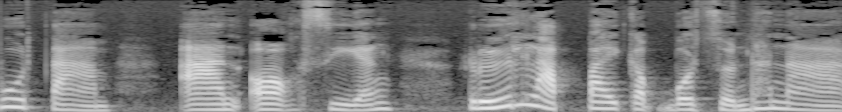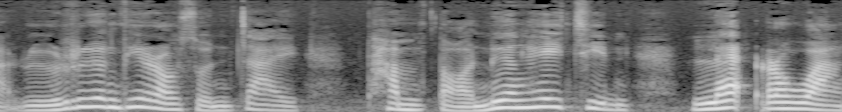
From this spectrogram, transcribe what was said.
พูดตาม อ่านออกเสียง หรือหลับไปกับบทสนทนาหรือเรื่องที่เราสนใจทำต่อเนื่องให้ชิน และระหว่าง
